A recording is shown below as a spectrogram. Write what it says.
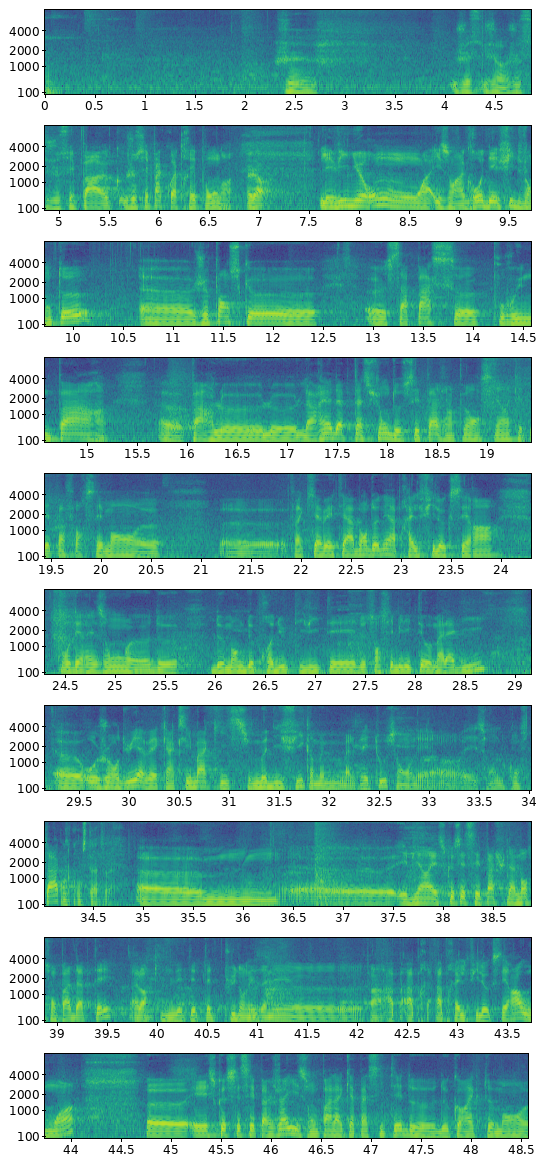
Je, je, je, je- je sais pas, je sais pas quoi te répondre. alors, Les vignerons, ont- ils ont un gros défi devant eux. Euh, je pense que euh, ça passe pour une part euh, par le- le- la réadaptation de cépages un peu anciens qui n'étaient pas forcément. Euh, enfin, qui avaient été abandonnés après le phylloxéra pour des raisons euh, de, de manque de productivité, de sensibilité aux maladies. Euh, Aujourd'hui, avec un climat qui se modifie quand même malgré tout, ça, on, est- on- et ça, on le constate, on le constate, ouais. euh, euh, eh bien, est-ce que ces cépages finalement ne sont pas adaptés, alors qu'ils ne l'étaient peut-être plus dans les années, euh, enfin, ap- après, après le phylloxéra ou moins? Euh, Et est-ce que ces cépages-là, ils n'ont pas la capacité de, de correctement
